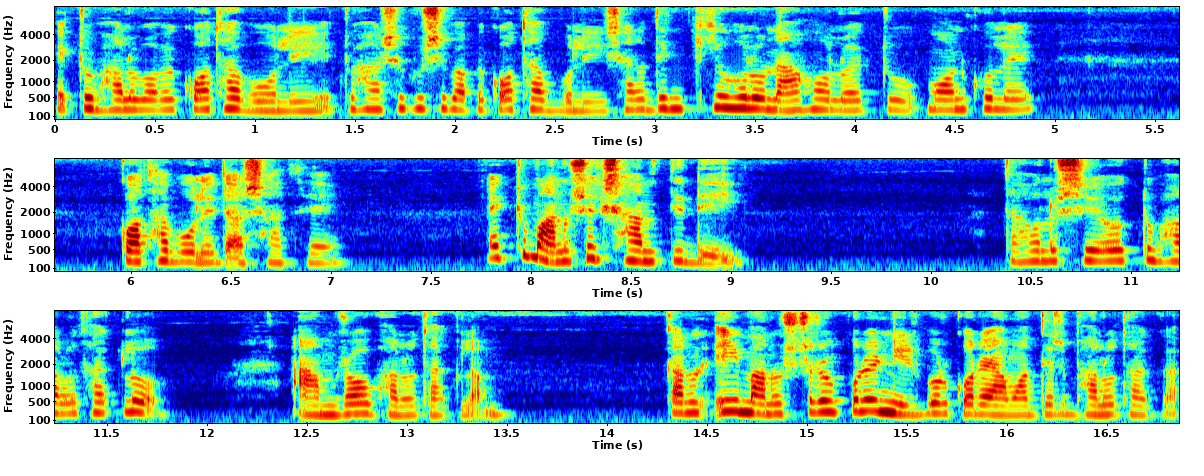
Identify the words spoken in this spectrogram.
একটু ভালোভাবে কথা বলি, একটু হাসি খুশিভাবে কথা বলি, সারাদিন কি হলো, না হলো, একটু মন খুলে কথা বলি তার সাথে, একটু মানসিক শান্তি দেই, তাহলে সেও একটু ভালো থাকল, আমরাও ভালো থাকলাম। কারণ এই মানুষটার উপরে নির্ভর করে আমাদের ভালো থাকা।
